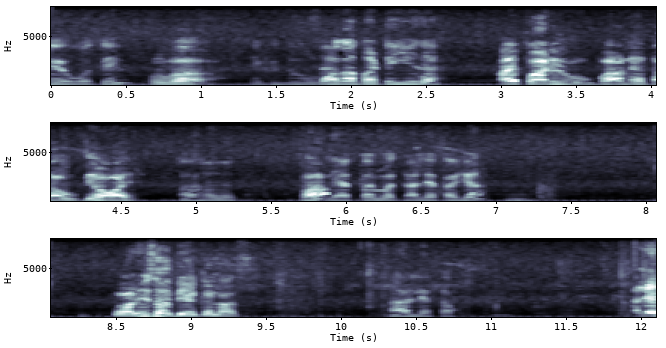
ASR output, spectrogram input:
એવું હતી એ કીધું સગા પટી ગયું છે. અરે પડ્યું ઊભા લેતા ઉભે હોય. હા. લેતા બધા લેતા જા પડ્યું છે બે ગ્લાસ. હા લેતા. અલે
